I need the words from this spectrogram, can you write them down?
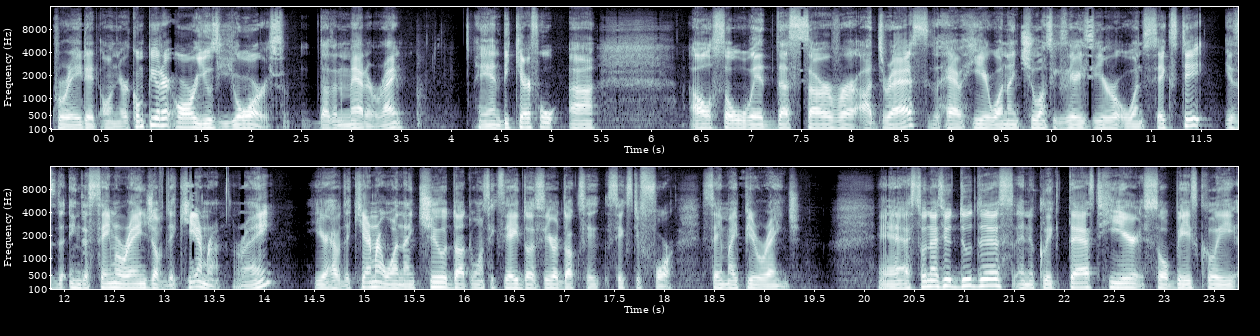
created on your computer or use yours. Doesn't matter, right? And be careful. Uh, also with the server address, we have here 192.168.0.160 is in the same range of the camera, right? Here I have the camera 192.168.0.64, same IP range. And as soon as you do this and you click test here, so basically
